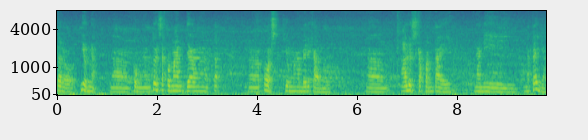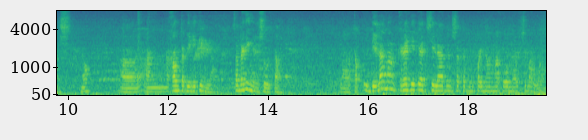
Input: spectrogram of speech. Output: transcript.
Pero yun nga, ah, kung nandun sa command ah, ta- ah, post yung mga Amerikano, uh, alos kapantay na ni na Peñas, no? Ah, ang accountability nila sa naging resulta. Ah, kap- hindi lamang credited sila dun sa tagumpay ng mga si Marwan,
